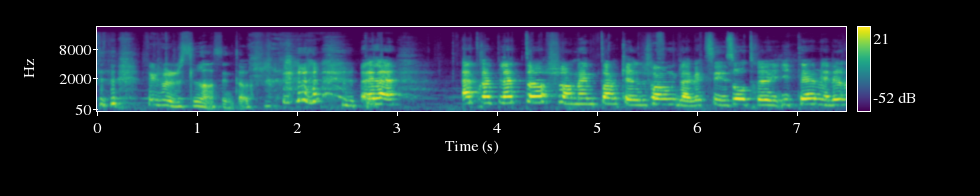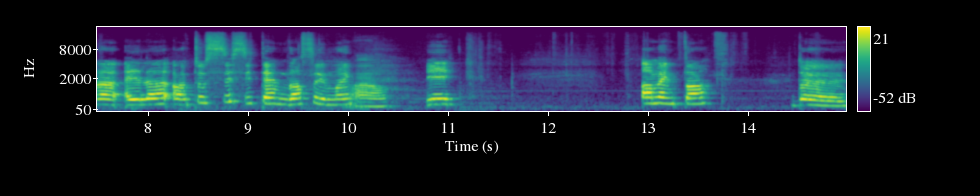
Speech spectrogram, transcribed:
Fait que je vais juste lancer une torche. Elle a- attrape la torche en même temps qu'elle jongle avec ses autres items. Elle, a- elle a en tout six items dans ses mains. Wow. Et en même temps, d'un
